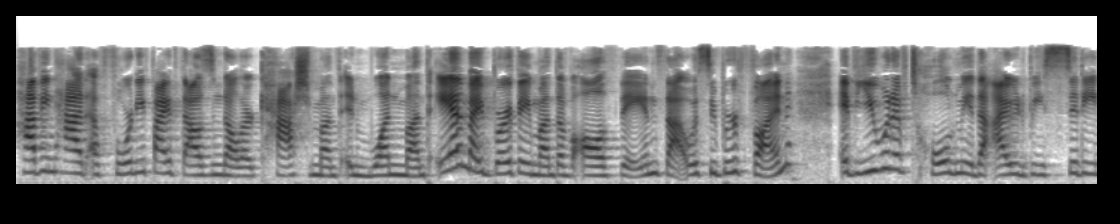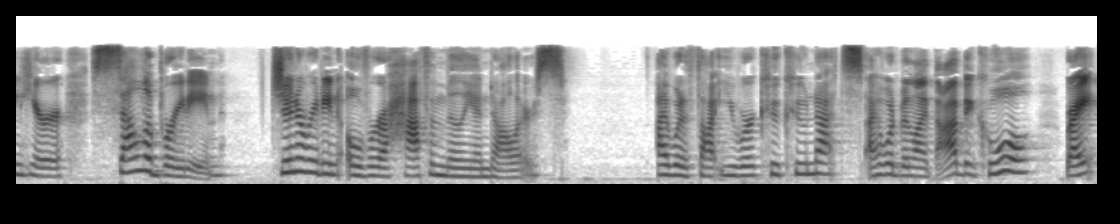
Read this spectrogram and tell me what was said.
Having had a $45,000 cash month in one month and my birthday month of all things, that was super fun. If you would have told me that I would be sitting here celebrating, generating over a half a million dollars, I would have thought you were cuckoo nuts. I would have been like, that'd be cool, right?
